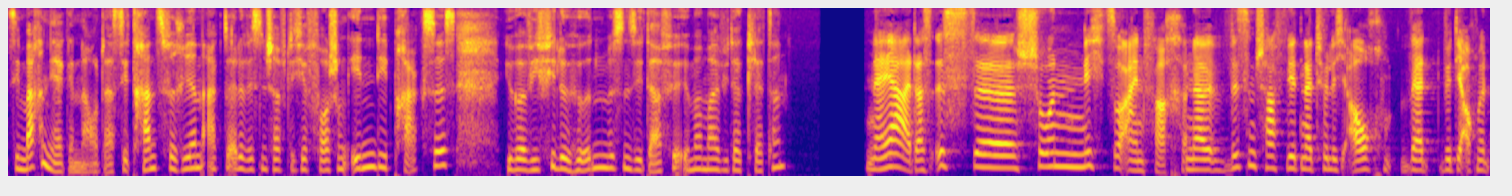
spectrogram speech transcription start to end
Sie machen ja genau das. Sie transferieren aktuelle wissenschaftliche Forschung in die Praxis. Über wie viele Hürden müssen Sie dafür immer mal wieder klettern? Naja, das ist äh, schon nicht so einfach. In der Wissenschaft wird natürlich auch, wird, wird ja auch mit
